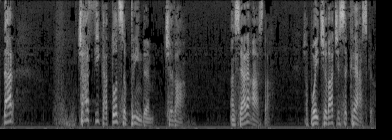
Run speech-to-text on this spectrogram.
Dar ce-ar fi ca tot să prindem ceva în seara asta și apoi ceva ce să crească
